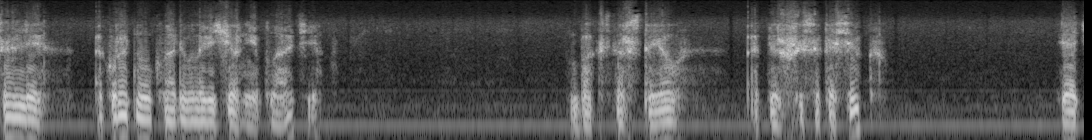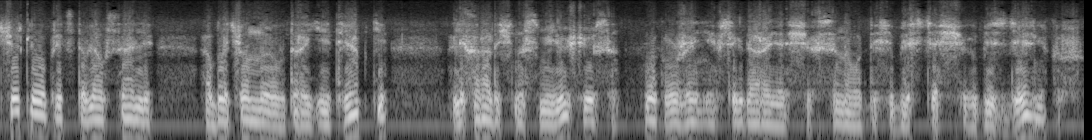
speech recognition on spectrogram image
Салли аккуратно укладывала вечернее платье. Бакстер стоял, опершись о косяк, и отчетливо представлял Салли, облаченную в дорогие тряпки, лихорадочно смеющуюся в окружении всегда роящихся на отдыхе блестящих бездельников,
